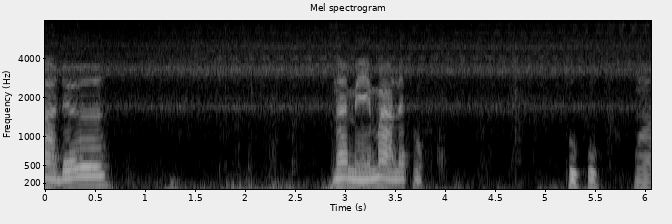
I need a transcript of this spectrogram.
มาเด้อหน้าแม่มาแล้วผู้ผู้ผู้เมื่อ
